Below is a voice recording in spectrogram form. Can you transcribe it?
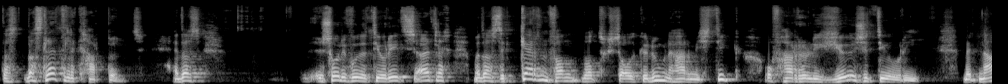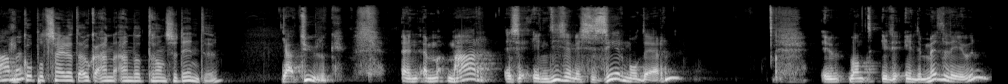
dat, is, dat is letterlijk haar punt. En dat is, sorry voor de theoretische uitleg, maar dat is de kern van wat zou ik kunnen noemen haar mystiek of haar religieuze theorie. Met name, en koppelt zij dat ook aan, aan dat transcendente? Ja, tuurlijk. En, maar in die zin is ze zeer modern, eh, want in de, in de middeleeuwen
